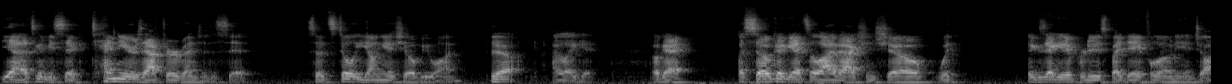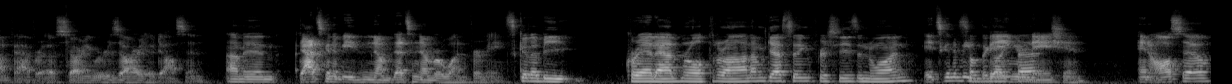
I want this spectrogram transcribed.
yeah, it's gonna be sick. Ten years after Revenge of the Sith, so it's still a youngish Obi Wan. yeah. I like it. Okay, Ahsoka gets a live action show with executive produced by Dave Filoni and Jon Favreau, starring Rosario Dawson. I mean, That's gonna be the num. That's number one for me. it's gonna be Grand Admiral Thrawn. I'm guessing for season one. It's gonna be Something like Banger that? Nation, and also,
